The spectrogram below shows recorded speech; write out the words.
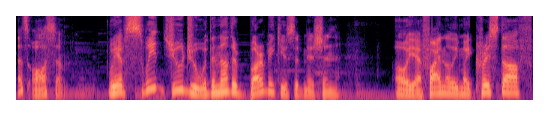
That's awesome. We have Sweet Juju with another barbecue submission. Oh yeah, finally my Kristoff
